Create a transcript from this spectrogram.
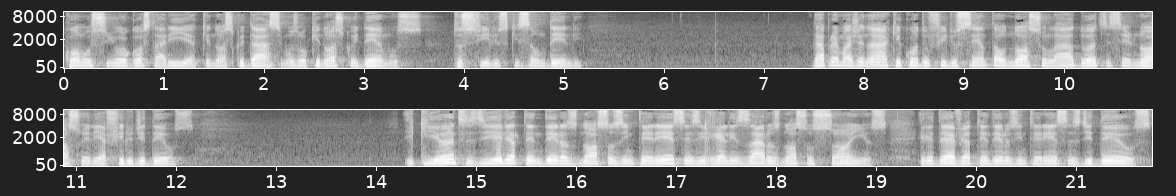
como o Senhor gostaria que nós cuidássemos ou que nós cuidemos dos filhos que são dele? Dá para imaginar que quando o filho senta ao nosso lado, antes de ser nosso, ele é filho de Deus. E que antes de ele atender aos nossos interesses e realizar os nossos sonhos, ele deve atender os interesses de Deus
